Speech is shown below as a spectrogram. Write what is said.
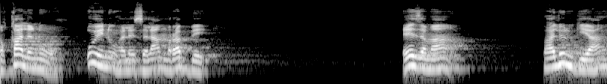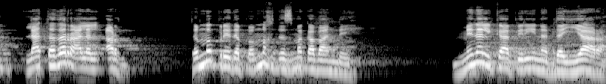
نو قال نوح او نوح علی السلام رب ای زما پالون کیا لا تذر علی الارض تم پر د په مخ د زمکه باندې من الکافرین دیارا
